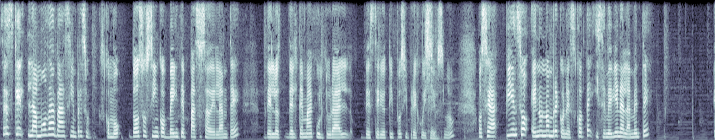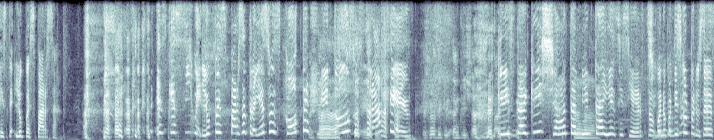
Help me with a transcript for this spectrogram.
¿Sabes qué? La moda va siempre como dos o cinco, veinte pasos adelante de los, del tema cultural de estereotipos y prejuicios, ¿no? O sea, pienso en un hombre con escote y se me viene a la mente este Lupe Esparza. es que sí, güey, Lupe Esparza traía su escote en todos sus trajes. Recuerda de Cristian Krishan. Cristian Krishan también Ajá. traía, sí, cierto. Bueno, pero disculpen ustedes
